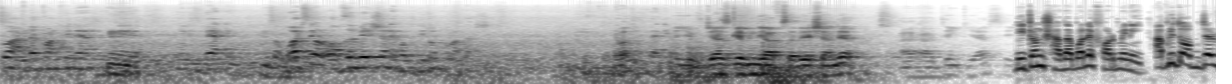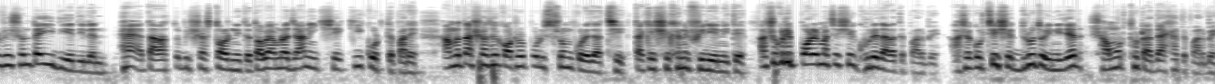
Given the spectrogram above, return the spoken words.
so underconfident Hmm. in, in his batting. Hmm. So what's your observation about Liton Kumar লিটন সাদা বলে ফর্মে নেই আপনি তো অবজারভেশনটাই দিয়ে দিলেন হ্যাঁ তার আত্মবিশ্বাস তল নিতে তবে আমরা জানি সে কি করতে পারে আমরা তার সাথে কঠোর পরিশ্রম করে যাচ্ছি তাকে সেখানে ফিরিয়ে নিতে আশা করি পরের ম্যাচে সে ঘুরে দাঁড়াতে পারবে আশা করছি সে দ্রুতই নিজের সামর্থ্যটা দেখাতে পারবে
